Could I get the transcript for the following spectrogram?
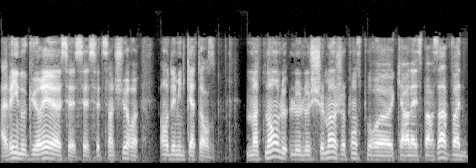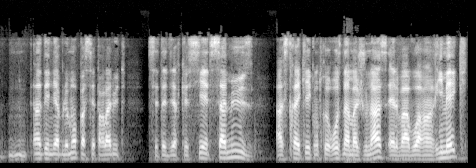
avait inauguré euh, ce- ce- cette ceinture en 2014. Maintenant, le, le- le chemin, je pense, pour euh, Carla Esparza va indéniablement passer par la lutte. C'est-à-dire que si elle s'amuse à striker contre Rose Namajunas, elle va avoir un remake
